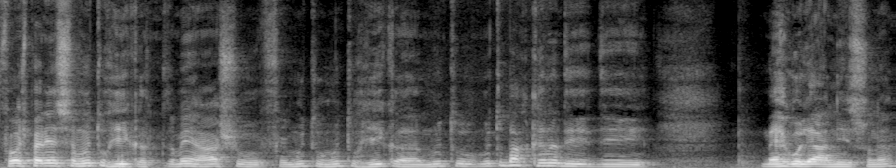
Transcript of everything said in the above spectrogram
Foi uma experiência muito rica, também acho, foi muito, muito rica, muito, muito bacana de, de mergulhar nisso, né?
